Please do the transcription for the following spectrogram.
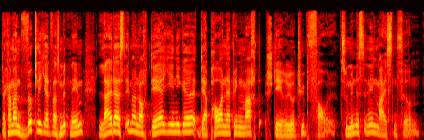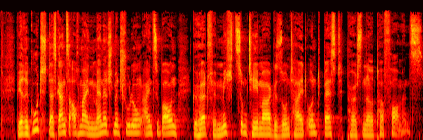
Da kann man wirklich etwas mitnehmen. Leider ist immer noch derjenige, der Powernapping macht, stereotyp faul. Zumindest in den meisten Firmen. Wäre gut, das Ganze auch mal in Management-Schulungen einzubauen, gehört für mich zum Thema Gesundheit und Best Personal Performance.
